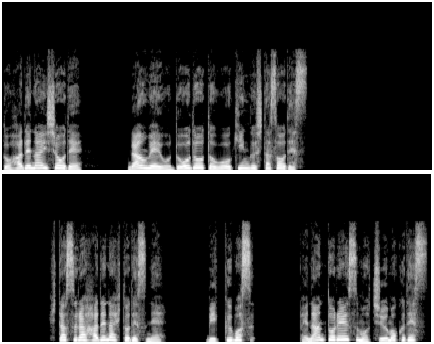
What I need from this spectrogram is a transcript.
ド派手な衣装でランウェイを堂々とウォーキングしたそうです。ひたすら派手な人ですね。ビッグボスペナントレースも注目です。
